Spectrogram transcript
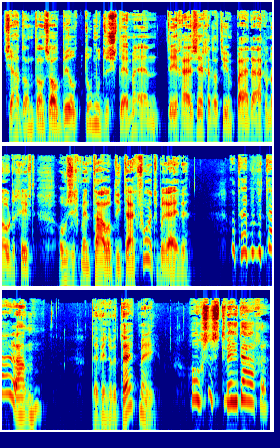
Tja, dan, dan zal Bill toe moeten stemmen en tegen haar zeggen dat hij een paar dagen nodig heeft om zich mentaal op die taak voor te bereiden. Wat hebben we daaraan? Daar winnen we tijd mee. Hoogstens twee dagen.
